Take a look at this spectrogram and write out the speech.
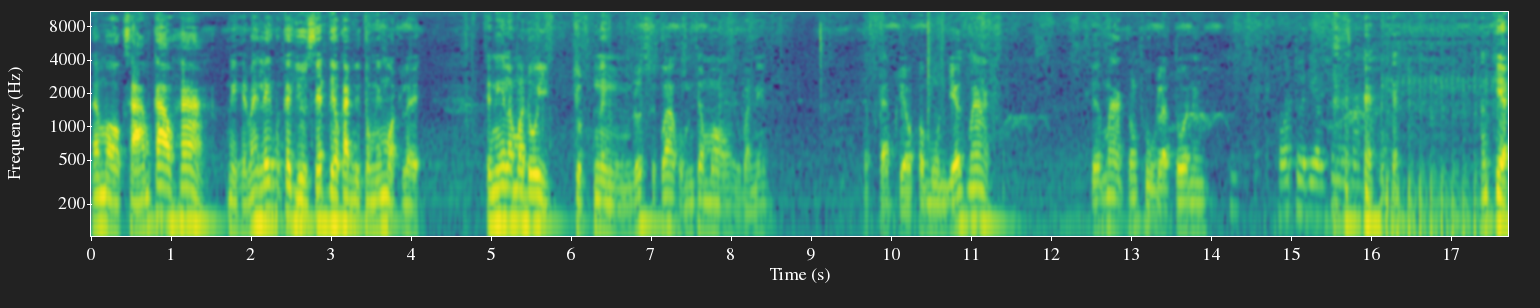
แล้วมาออกสามเก้าห้านี่เห็นไหมเลขมันก็อยู่เซตเดียวกันอยู่ตรงนี้หมดเลย ทีนี้เรามาดูอีกจุดหนึ่ง รู้สึกว่าผมจะมองอยู่วันนี้แต่แป๊บเดียวข้อมูลเยอะมาก เยอะมากต้องถูกละตัวหนึ่งขอตัวเดียวใช่ไหมคะสังเกต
